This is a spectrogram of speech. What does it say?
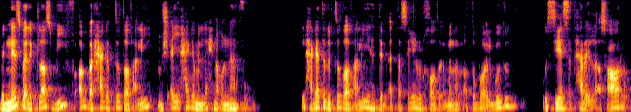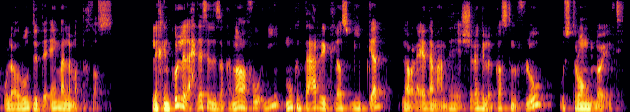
بالنسبة ل class B فأكبر حاجة بتضغط عليه مش أي حاجة من اللي إحنا قلناها فوق. الحاجات اللي بتضغط عليه هتبقى التسعير الخاطئ من الأطباء الجدد وسياسه حرق الأسعار والعروض الدائمة اللي ما بتخلص. لكن كل الأحداث اللي ذكرناها فوق دي ممكن تعري class B بجد لو العيادة ما عندهاش regular customer flow و strong loyalty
